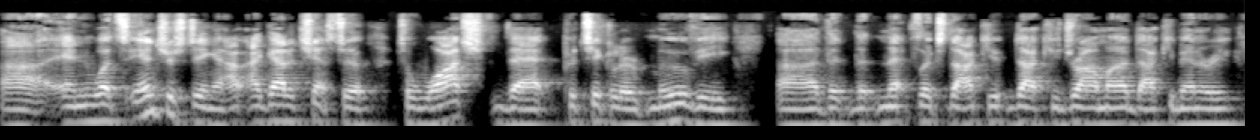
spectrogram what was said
Uh, and what's interesting, I, I, got a chance to to watch that particular movie, uh, the, the Netflix docu docudrama documentary,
